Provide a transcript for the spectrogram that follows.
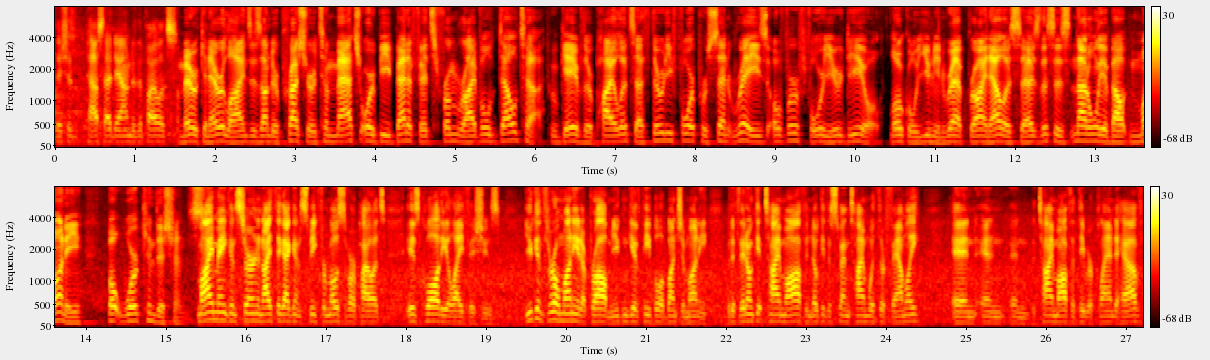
They should pass that down to the pilots. American Airlines is under pressure to match or beat benefits from rival Delta, who gave their pilots a 34% raise over a four-year deal. Local union rep Brian Ellis says this is not only about money, but work conditions. My main concern, and I think I can speak for most of our pilots, is quality of life issues. You can throw money at a problem, you can give people a bunch of money, but if they don't get time off and don't get to spend time with their family and, and, and the time off that they were planned to have,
